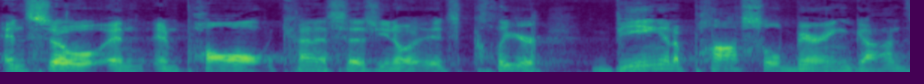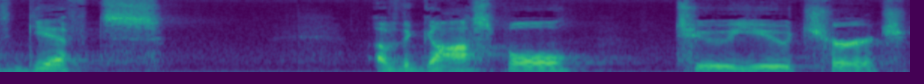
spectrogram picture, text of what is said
And so, and, and Paul kind of says, you know, it's clear being an apostle bearing God's gifts of the gospel to you, church,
